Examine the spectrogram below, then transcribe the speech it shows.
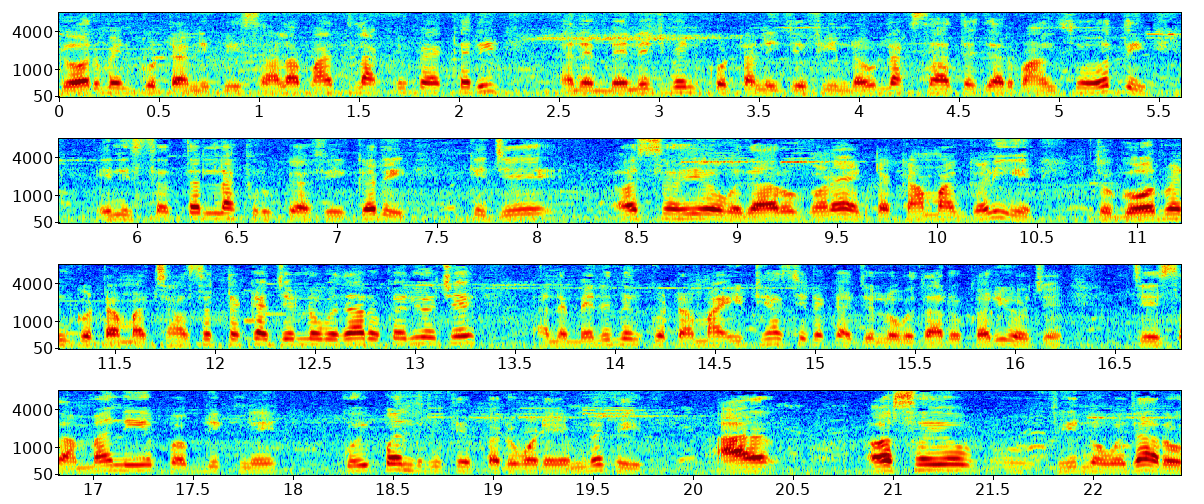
ગવર્મેન્ટ કોટાની ફી સાડા પાંચ લાખ રૂપિયા કરી અને મેનેજમેન્ટ કોટાની જે ફી નવ લાખ સાત હજાર પાંચસો હતી, એની સત્તર લાખ રૂપિયા ફી કરી કે જે અસહ્ય વધારો ગણાય ટકામાં ગણીએ તો ગવર્મેન્ટ કોટામાં છાસઠ ટકા જેટલો વધારો કર્યો છે અને મેનેજમેન્ટ કોટામાં અઠ્યાસી ટકા જેટલો વધારો કર્યો છે. જે સામાન્ય પબ્લિકને કોઈ પણ રીતે પરવડે એમ નથી. આ અસહ્ય ફીનો વધારો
